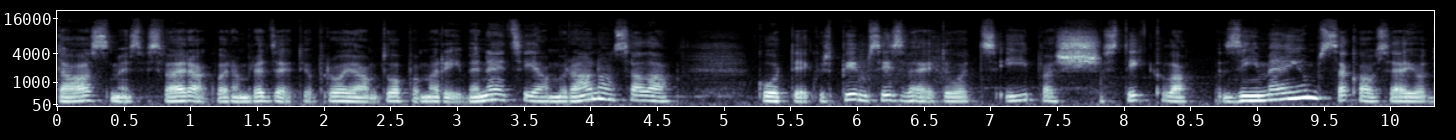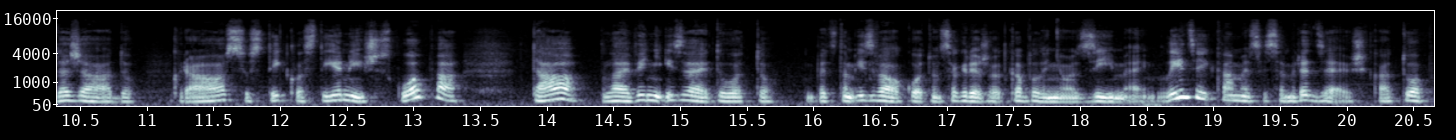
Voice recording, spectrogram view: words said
Tās mēs visvairāk varam redzēt joprojām topam arī Venecijā, Murāno salā, kur tiek vispirms izveidots īpašs stikla zīmējums, sakausējot dažādu krāsu stikla stienīšus kopā, tā, lai viņi izveidotu, pēc tam izvelkot un sagriežot gabaliņos zīmējumu. Līdzīgi kā mēs esam redzējuši, kā top,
